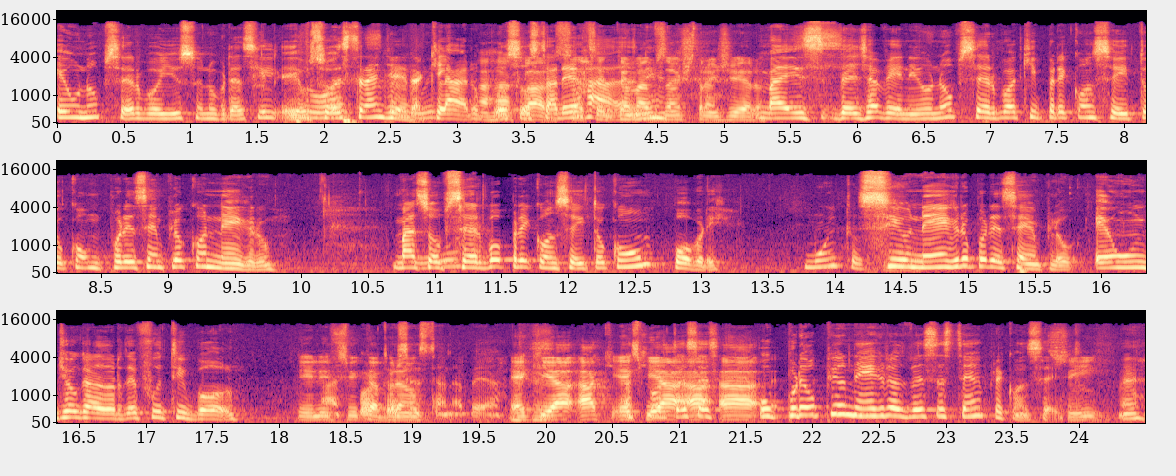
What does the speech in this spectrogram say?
Eu não observo isso no Brasil. Eu sou Nossa, estrangeira, muito. claro, Aham, posso claro, estar errada. Você tem uma né? visão estrangeira. Mas veja bem, eu não observo aqui preconceito, com, por exemplo, com negro. Mas observo preconceito com um pobre. Muito. Se o negro, por exemplo, é um jogador de futebol, Ele as fica branco. É que a, a- é As que a, portas, a- a- o próprio negro às vezes tem preconceito. sim. né?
